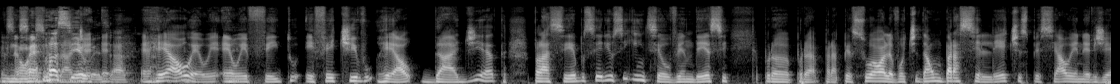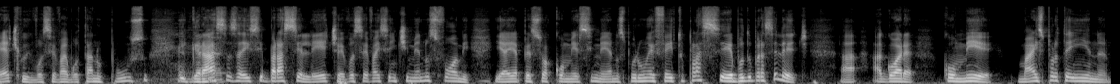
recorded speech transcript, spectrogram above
Essa não é placebo, é, exato. É, é real, é o, é o efeito efetivo real da dieta. Placebo seria o seguinte: se eu vendesse para a pessoa, olha, vou te dar um bracelete especial energético que você vai botar no pulso, e graças a esse bracelete aí você vai sentir menos fome. E aí a pessoa comesse menos por um efeito placebo do bracelete. Ah, agora, comer mais proteína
